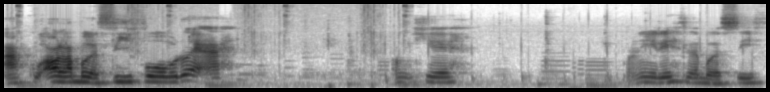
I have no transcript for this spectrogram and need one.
อะกูเอาระเบิด C4 มาด้วยอะ โอเคมานี่ดิ ระเบิด C4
